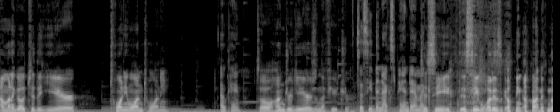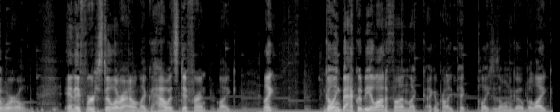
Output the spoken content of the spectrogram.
I'm gonna go to the year 2120. Okay. So 100 years in the future To see the next pandemic. to see to see what is going on in the world, and if we're still around, like how it's different. Like, like going back would be a lot of fun. Like I can probably pick places I want to go, but like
